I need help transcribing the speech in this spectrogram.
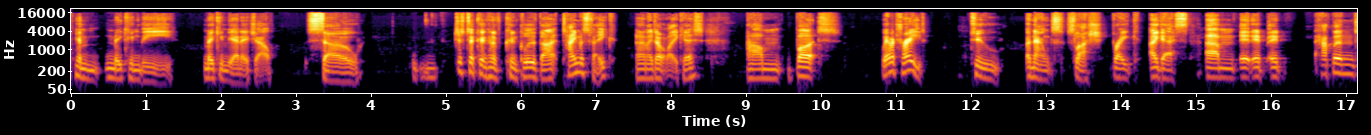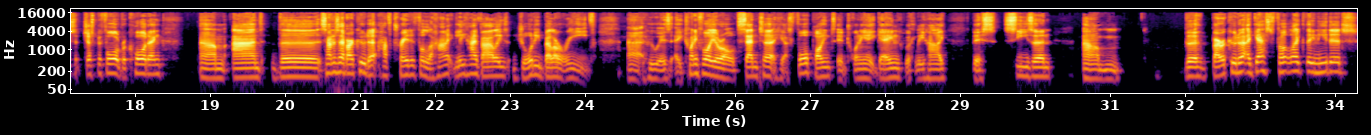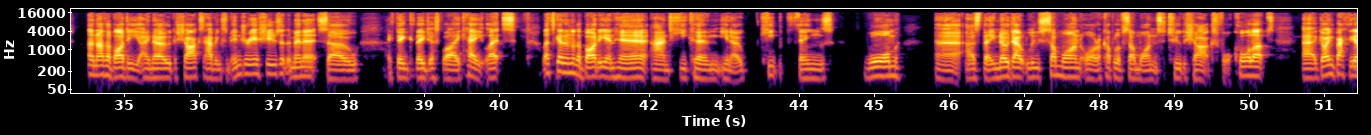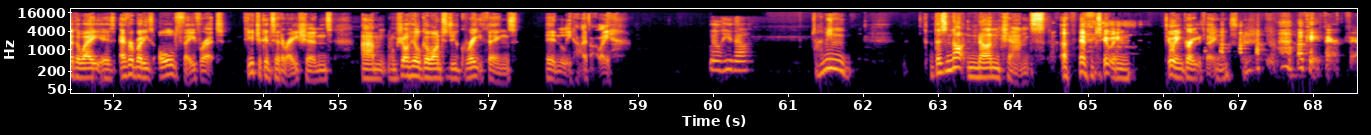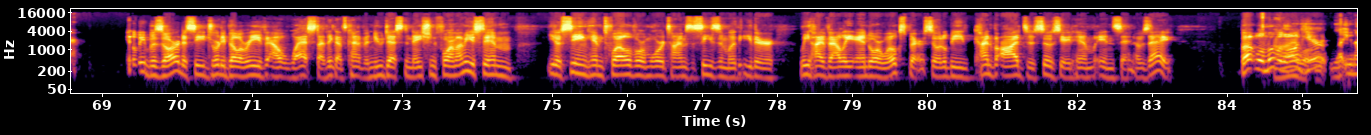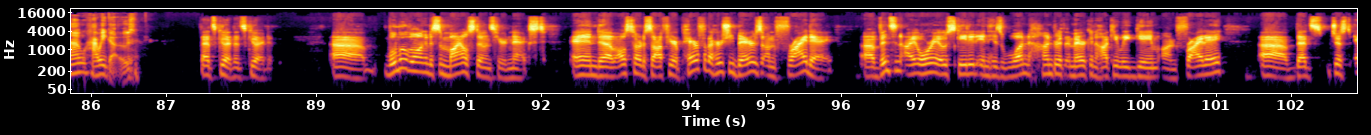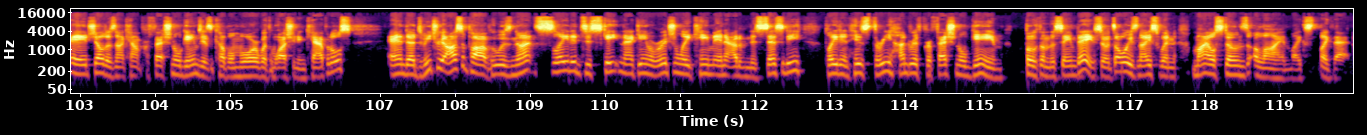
him making the making the NHL. So just to kind of conclude that time is fake and I don't like it. Um, but we have a trade to announce slash break, I guess. Um, it, it, it happened just before recording. Um, and the San Jose Barracuda have traded for Lehigh, Lehigh Valley's Jordy Bellerive, uh, who is a 24 year old center. He has four points in 28 games with Lehigh this season. Um, the Barracuda, I guess, felt like they needed another body. I know the Sharks are having some injury issues at the minute, so I think they just were like, "Hey, let's let's get another body in here, and he can, you know, keep things warm." Uh, as they no doubt lose someone or a couple of someones to the Sharks for call ups. Uh, going back the other way is everybody's old favorite, future considerations. Um, I'm sure he'll go on to do great things in Lehigh Valley. Will he, though? I mean, there's not none chance of him doing doing great things. okay, fair, fair. It'll be bizarre to see Jordy Bellerive out west. I think that's kind of a new destination for him. I'm used to him, you know, seeing him 12 or more times a season with either Lehigh Valley and or Wilkes-Barre. So it'll be kind of odd to associate him in San Jose. But we'll move I along here. Let you know how he goes. That's good. That's good. Uh, we'll move along into some milestones here next. And uh, I'll start us off here. Pair for the Hershey Bears on Friday. Uh, Vincent Iorio skated in his 100th American Hockey League game on Friday. Uh, that's just AHL, does not count professional games. He has a couple more with the Washington Capitals. And uh, Dmitry Osipov, who was not slated to skate in that game originally, came in out of necessity, played in his 300th professional game, both on the same day. So it's always nice when milestones align like like that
